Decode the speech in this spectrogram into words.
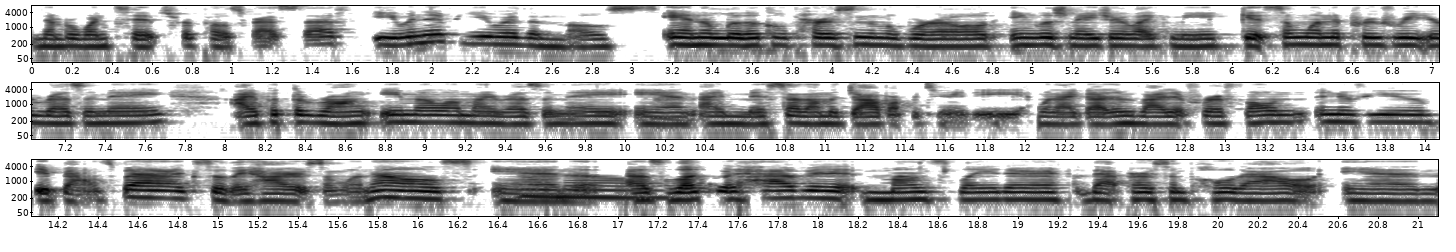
number one tips for post grad stuff. Even if you are the most analytical person in the world, English major like me, get someone to proofread your resume. I put the wrong email on my resume and I missed out on the job opportunity. When I got invited for a phone interview, it bounced back. So they hired someone else. Oh, and oh, no. as luck would have it, months later, that person pulled out and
